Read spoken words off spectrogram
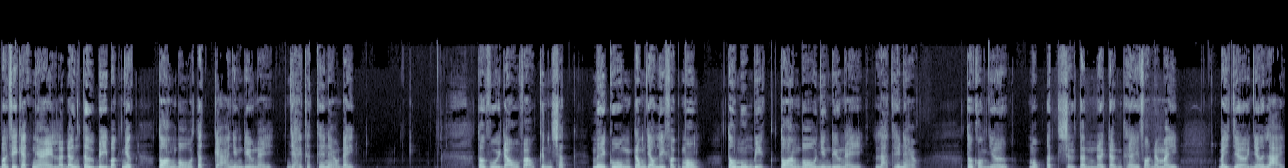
bởi vì các ngài là đấng từ bi bậc nhất, toàn bộ tất cả những điều này giải thích thế nào đấy? Tôi vùi đầu vào kinh sách, mê cuồng trong giáo lý Phật môn. Tôi muốn biết toàn bộ những điều này là thế nào. Tôi còn nhớ một ít sự tình nơi trần thế vào năm ấy. Bây giờ nhớ lại,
